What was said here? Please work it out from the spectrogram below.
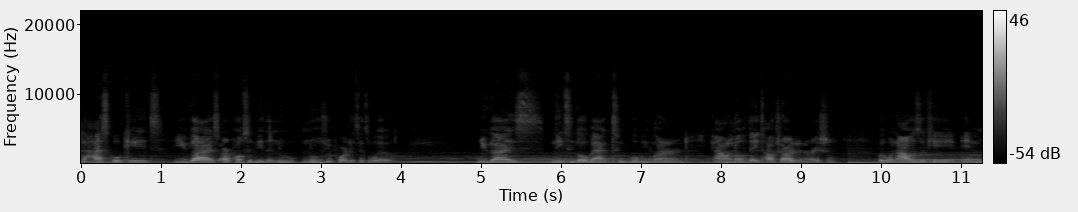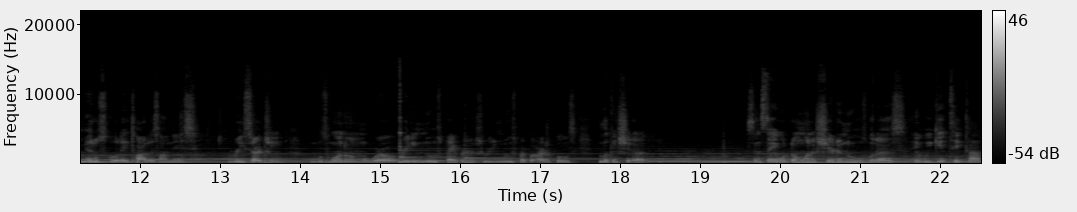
The high school kids, you guys are supposed to be the new news reporters as well. You guys need to go back to what we learned. I don't know if they taught your generation, but when I was a kid in middle school, they taught us on this researching what's going on in the world, reading newspapers, reading newspaper articles, looking shit up since they don't want to share the news with us and we get TikTok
